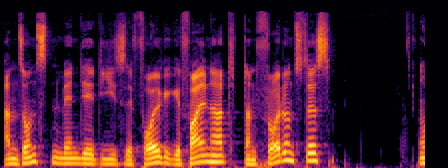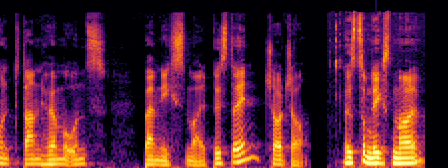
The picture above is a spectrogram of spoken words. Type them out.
Ansonsten, wenn dir diese Folge gefallen hat, dann freut uns das. Und dann hören wir uns beim nächsten Mal. Bis dahin, ciao, ciao. Bis zum nächsten Mal.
